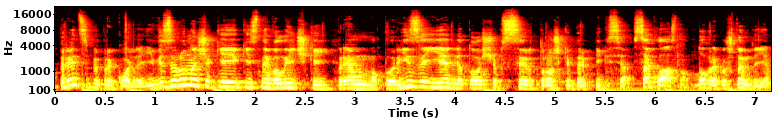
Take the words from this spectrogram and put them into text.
В принципі, прикольно. І візеруночок є якийсь невеличкий. Прям порізи є для того, щоб сир трошки припікся. Все класно. Добре, куштуємо тоді.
